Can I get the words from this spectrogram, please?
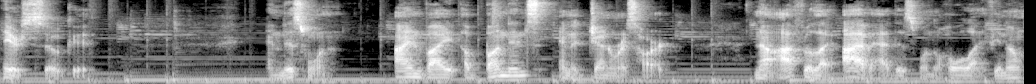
They're so good. And this one, I invite abundance and a generous heart. Now, I feel like I've had this one the whole life, you know?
